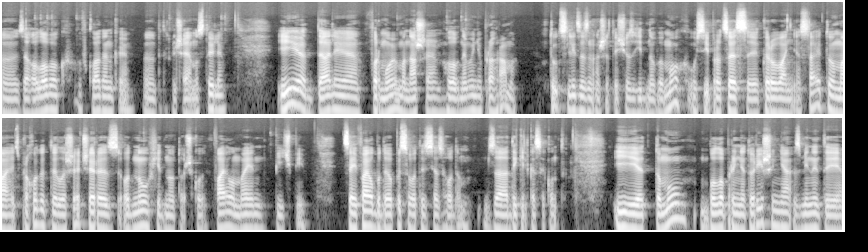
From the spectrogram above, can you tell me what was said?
е, заголовок, вкладинки, е, підключаємо стилі. І далі формуємо наше головне меню програми. Тут слід зазначити, що згідно вимог, усі процеси керування сайту мають проходити лише через одну вхідну точку файл main.php. Цей файл буде описуватися згодом за декілька секунд. І тому було прийнято рішення змінити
